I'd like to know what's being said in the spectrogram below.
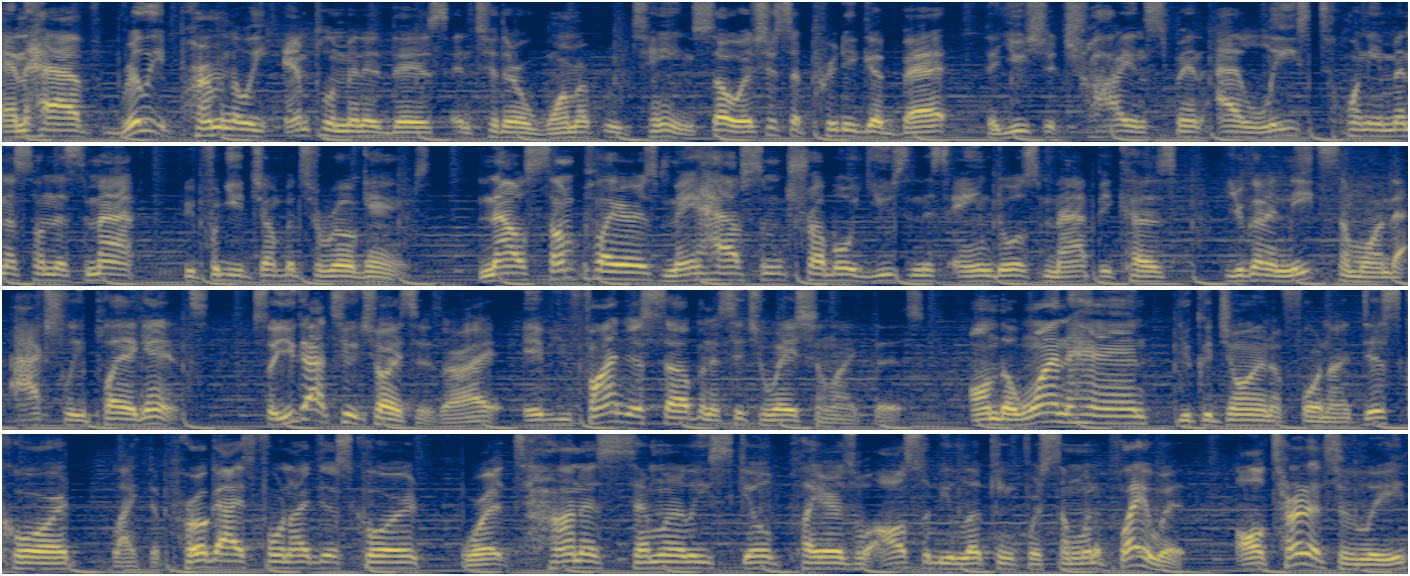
And have really permanently implemented this into their warm-up routine. So it's just a pretty good bet that you should try and spend at least 20 minutes on this map before you jump into real games. Now, some players may have some trouble using this Aim Duels map because you're gonna need someone to actually play against. So you got two choices, all right? If you find yourself in a situation like this, on the one hand, you could join a Fortnite Discord, like the ProGuides Fortnite Discord, where a ton of similarly skilled players will also be looking for someone to play with. Alternatively,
